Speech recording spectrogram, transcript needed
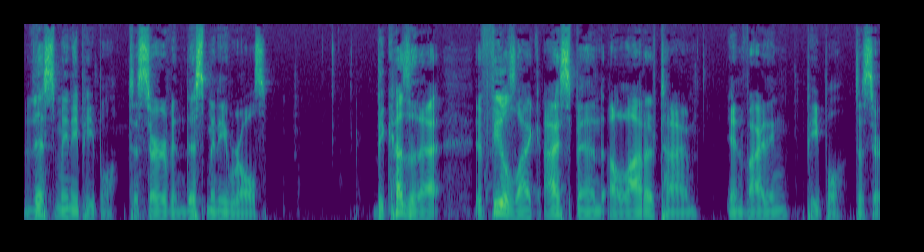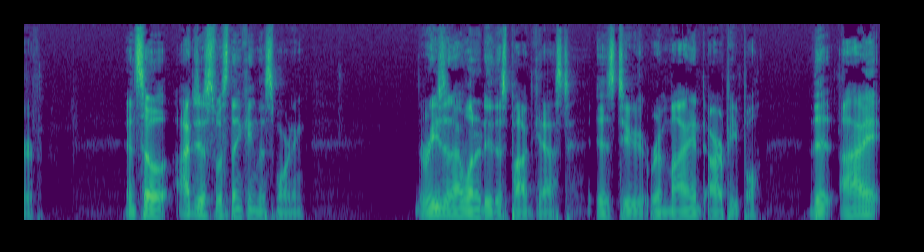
this many people to serve in this many roles. Because of that, it feels like I spend a lot of time inviting people to serve. And so I just was thinking this morning the reason I want to do this podcast is to remind our people that I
